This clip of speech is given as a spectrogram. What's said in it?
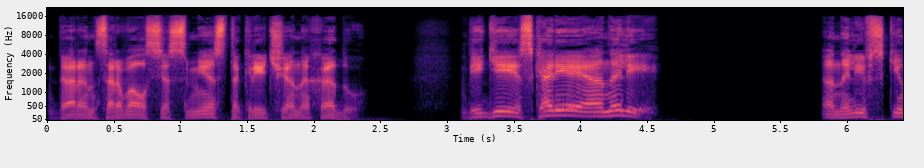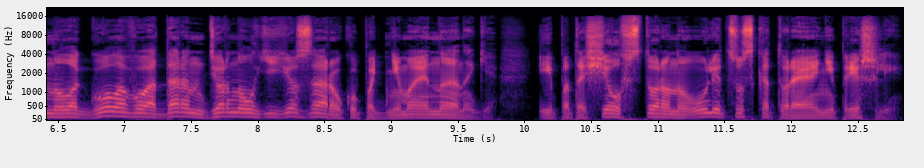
Даррен сорвался с места, крича на ходу. «Беги, скорее, Аннели!» Аннели вскинула голову, а Даррен дернул ее за руку, поднимая на ноги, и потащил в сторону улицу, с которой они пришли.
